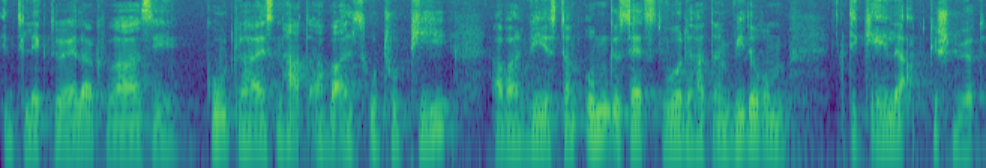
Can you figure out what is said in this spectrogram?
Intellektueller quasi gut geheißen hat, aber als Utopie. Aber wie es dann umgesetzt wurde, hat dann wiederum die Kehle abgeschnürt.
